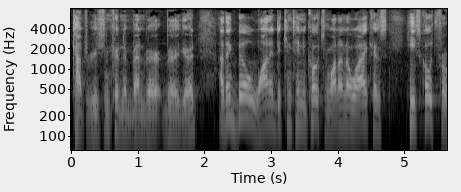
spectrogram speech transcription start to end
contribution couldn't have been very, very good. I think Bill wanted to continue coaching. Want to know why? Because he's coached for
